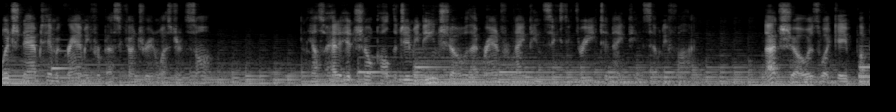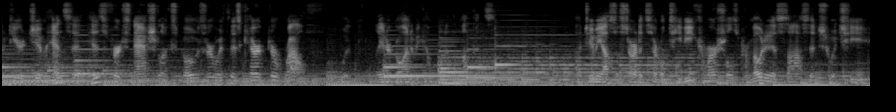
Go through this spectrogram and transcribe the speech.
which nabbed him a Grammy for Best Country and Western Song. He also had a hit show called The Jimmy Dean Show that ran from 1963 to 1975. That show is what gave puppeteer Jim Henson his first national exposure with his character Rowlf, who would later go on to become one of the Muppets. Uh, Jimmy also started several TV commercials promoting his sausage, which he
